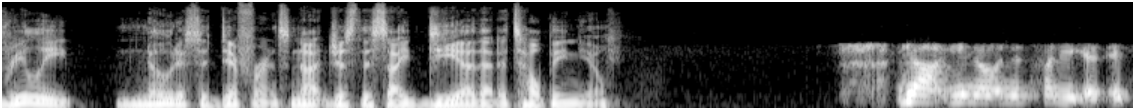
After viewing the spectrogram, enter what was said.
really notice a difference, not just this idea that it's helping you? Yeah, you know, and it's funny. It, it,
